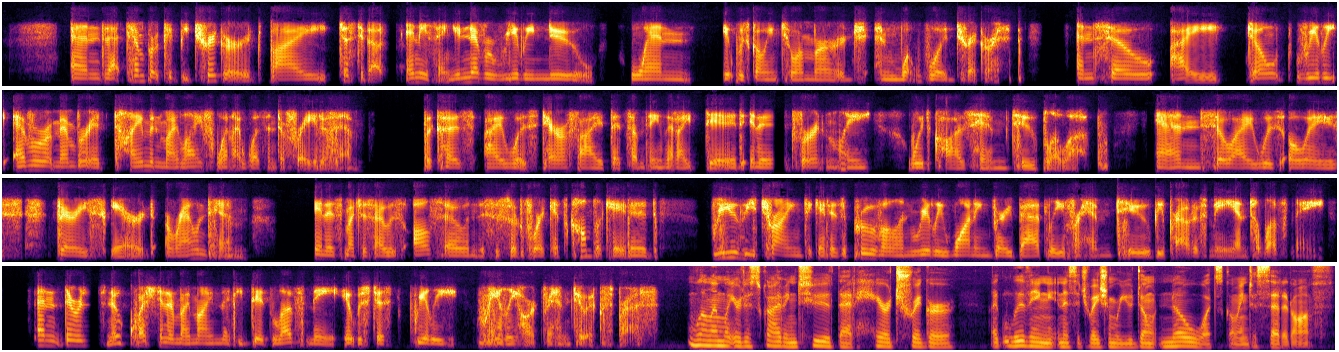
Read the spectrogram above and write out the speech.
And that temper could be triggered by just about anything. You never really knew when it was going to emerge and what would trigger it. And so I don't really ever remember a time in my life when I wasn't afraid of him because I was terrified that something that I did inadvertently would cause him to blow up. And so I was always very scared around him, in as much as I was also, and this is sort of where it gets complicated, really trying to get his approval and really wanting very badly for him to be proud of me and to love me. And there was no question in my mind that he did love me. It was just really, really hard for him to express. Well, and what you're describing too, that hair trigger, like living in a situation where you don't know what's going to set it off.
